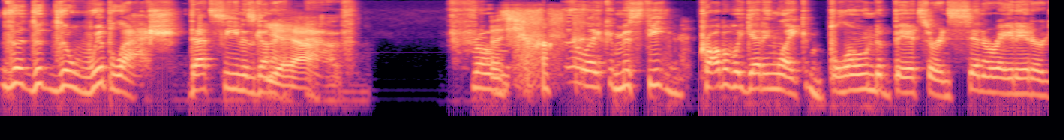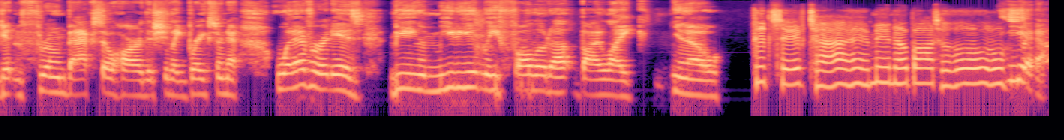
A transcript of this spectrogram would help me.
The the the whiplash that scene is gonna Yeah. have from like Mystique probably getting like blown to bits or incinerated or getting thrown back so hard that she like breaks her neck. Whatever it is, being immediately followed up by like, you know, Could save time in a bottle. yeah,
